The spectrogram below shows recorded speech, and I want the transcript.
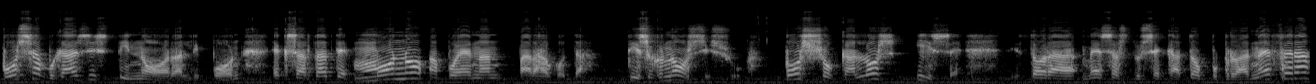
πόσα βγάζεις την ώρα λοιπόν εξαρτάται μόνο από έναν παράγοντα, τις γνώσεις σου. Πόσο καλός είσαι. Τώρα μέσα στους 100 που προανέφερα,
